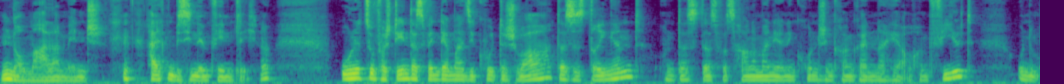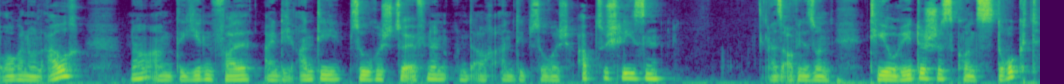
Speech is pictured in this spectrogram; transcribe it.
ein normaler Mensch. halt ein bisschen empfindlich. Ne? Ohne zu verstehen, dass wenn der mal psychotisch war, das ist dringend und das ist das, was Hahnemann ja in den chronischen Krankheiten nachher auch empfiehlt und im Organon auch. Ne, und jeden Fall eigentlich antipsorisch zu öffnen und auch antipsorisch abzuschließen. Also auch wieder so ein theoretisches Konstrukt,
